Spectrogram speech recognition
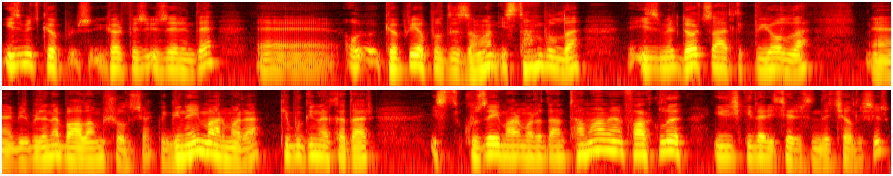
İzmit Köprüsü, Körfezi üzerinde e, o köprü yapıldığı zaman İstanbul'la İzmir 4 saatlik bir yolla e, birbirine bağlanmış olacak. Ve Güney Marmara ki bugüne kadar Kuzey Marmara'dan tamamen farklı ilişkiler içerisinde çalışır.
